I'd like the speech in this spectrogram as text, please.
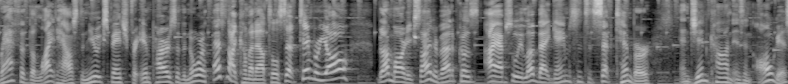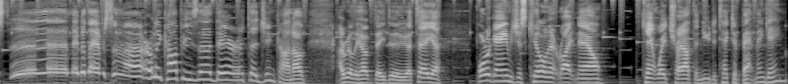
Wrath of the Lighthouse, the new expansion for Empires of the North. That's not coming out till September, y'all. But I'm already excited about it because I absolutely love that game since it's September and Gen Con is in August. Uh, maybe they have some uh, early copies uh, there at uh, Gen Con. I, I really hope they do. I tell you, Portal Games just killing it right now. Can't wait to try out the new Detective Batman game.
